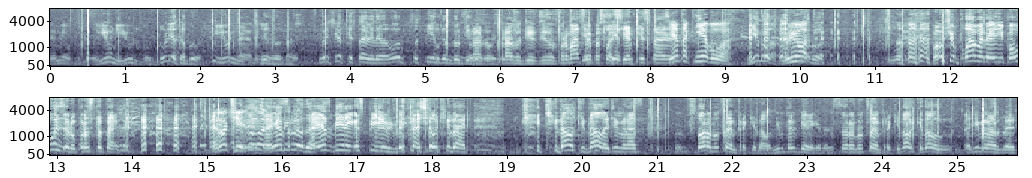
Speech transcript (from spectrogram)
Я мелкий был. Июнь, июль был. Ну лето было. Июнь, наверное. Лето знает. Мы сетки ставили, а он со спиннингом вдоль берега. Сразу, ходил. сразу дез- дезинформация Сет- пошла, сетки. сетки ставили. Сеток не было. Не было? Врет. Не было. В общем, плавали они по озеру просто так. Короче, А я, с- а я с берега спиннинг, блядь, начал кидать. Кидал, кидал один раз. В сторону центра кидал, не вдоль берега, даже в сторону центра. Кидал, кидал один раз, блядь.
